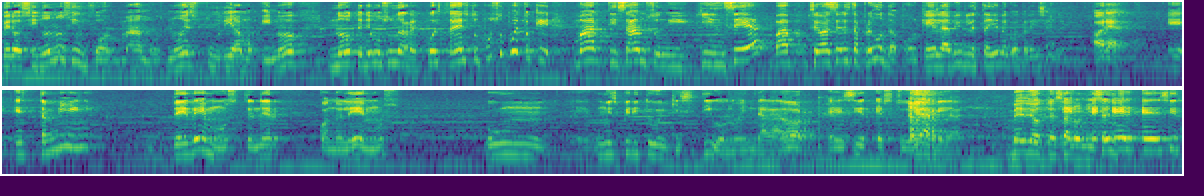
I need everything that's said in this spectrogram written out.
Pero si no nos informamos, no estudiamos y no, no tenemos una respuesta a esto, por supuesto que Marty, Samson y quien sea va, se va a hacer esta pregunta: ¿por qué la Biblia está llena de contradicciones? Ahora, eh, es- también debemos tener, cuando leemos, un, eh, un espíritu inquisitivo, ¿no? Indagador. Es decir, estudiarla. Medio tesalonicense. Eh, eh, es decir,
